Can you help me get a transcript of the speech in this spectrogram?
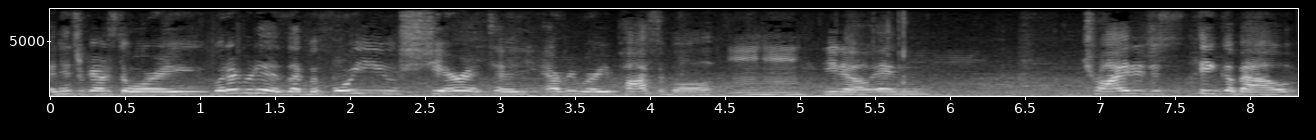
an instagram story whatever it is like before you share it to everywhere possible hmm you know and try to just think about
